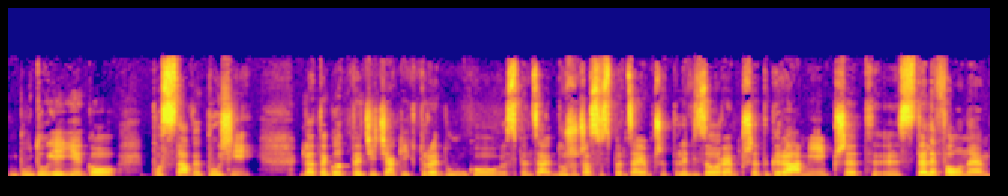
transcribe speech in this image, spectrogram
buduje jego postawę później. Dlatego te dzieciaki, które długo spędza, dużo czasu spędzają przed telewizorem, przed grami, przed, y, z telefonem,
